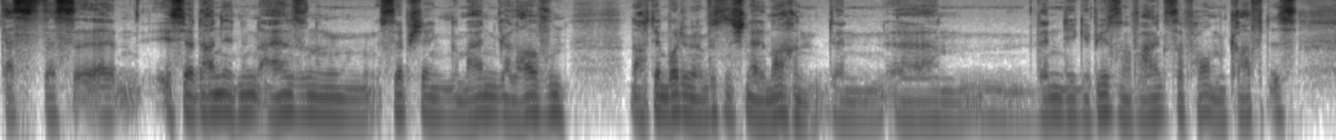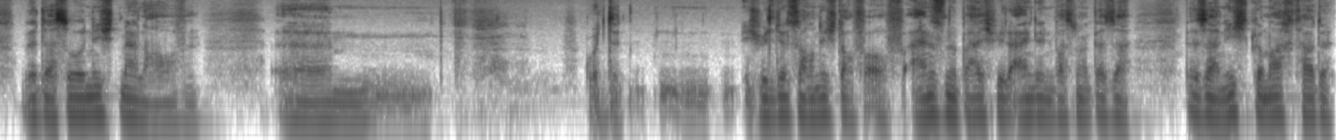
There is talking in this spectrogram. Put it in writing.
das, das äh, ist ja dann in den einzelnen selbstständigen Gemeinden gelaufen, nach dem Motto, wir müssen es schnell machen. Denn ähm, wenn die Gebietsverfahrensreform in Kraft ist, wird das so nicht mehr laufen. Ähm, gut, ich will jetzt auch nicht auf, auf einzelne Beispiele eingehen, was man besser, besser nicht gemacht hatte.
